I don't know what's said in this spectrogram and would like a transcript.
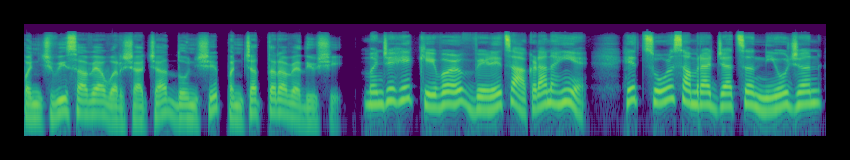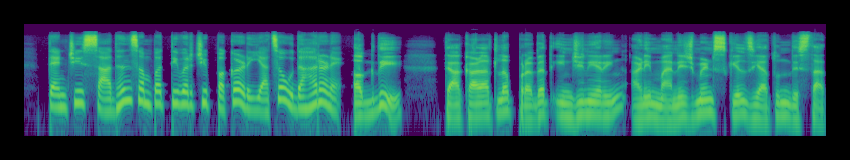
पंचवीसाव्या वर्षाच्या दोनशे पंच्याहत्तराव्या दिवशी. म्हणजे हे केवळ वेळेचा आकडा नाहीये. हे चोळ साम्राज्याचं नियोजन त्यांची साधन संपत्तीवरची पकड याचं उदाहरण आहे. अगदी. त्या काळातलं प्रगत इंजिनिअरिंग आणि मॅनेजमेंट स्किल्स यातून दिसतात.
